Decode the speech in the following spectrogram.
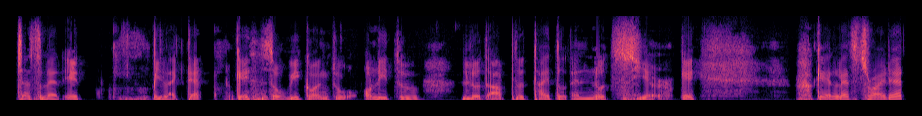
just let it be like that okay? So we're going to only to load up the title and notes here okay? Okay let's try that.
